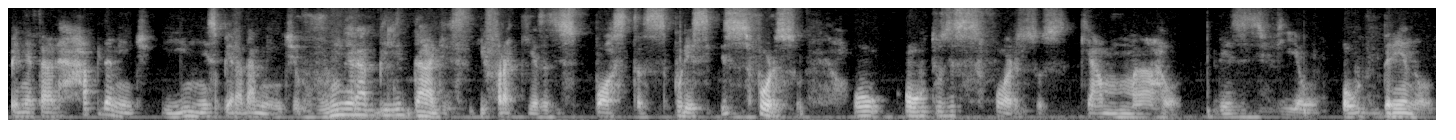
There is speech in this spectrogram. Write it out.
penetrar rapidamente e inesperadamente vulnerabilidades e fraquezas expostas por esse esforço ou outros esforços que amarram, desviam ou drenam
